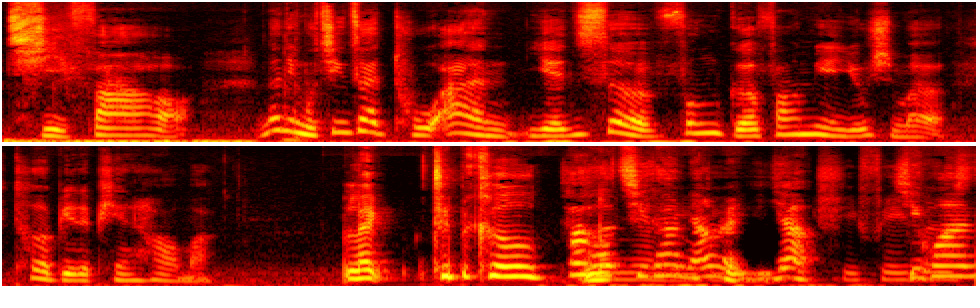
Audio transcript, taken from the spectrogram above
启发哦。那你母亲在图案、颜色、风格方面有什么特别的偏好吗？Like typical 它和其他娘惹一样，喜欢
